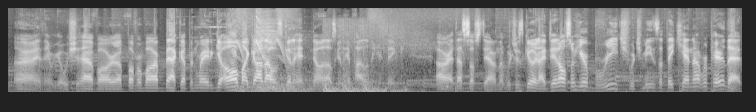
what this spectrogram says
Alright, there we go. We should have our uh, buffer bar back up and ready to go. Oh my god, that was gonna hit. No, that was gonna hit piloting, I think. Alright, that stuff's down, which is good. I did also hear breach, which means that they cannot repair that.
